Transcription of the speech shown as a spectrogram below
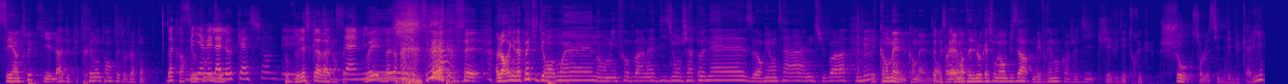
c'est un truc qui est là depuis très longtemps en fait au Japon. D'accord. Mais il y avait la location des Donc de l'esclavage, en petites fait. amies. Oui, bah, c'est c'est- alors il y en a plein qui diront ouais non mais il faut voir la vision japonaise, orientale, tu vois. Mhm. Mais quand même, quand même. de Donc, vraiment t'as des locations vraiment bizarres. Mais vraiment quand je dis que j'ai vu des trucs chauds sur le site des Bucali,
